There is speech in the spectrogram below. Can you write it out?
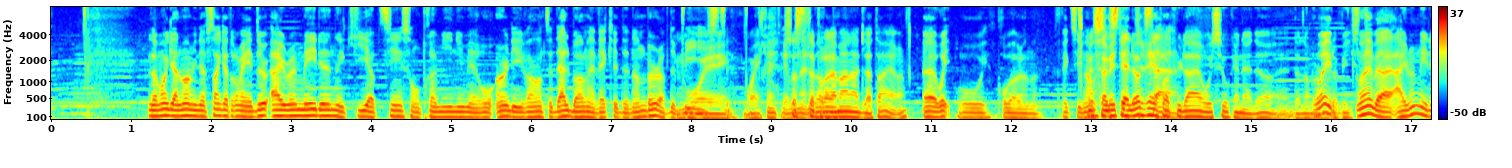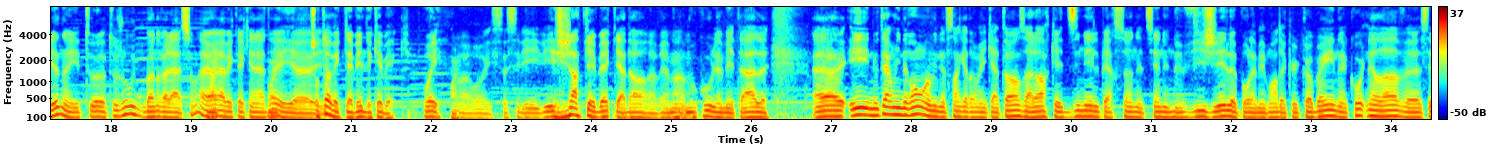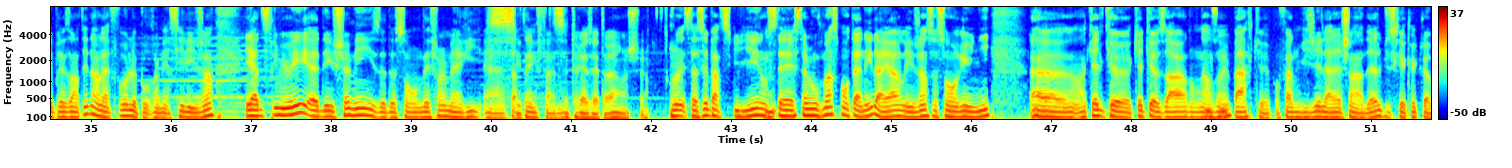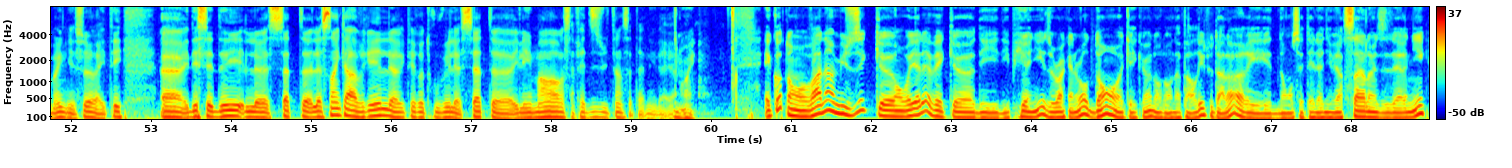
Nous avons également en 1982 Iron Maiden qui obtient son premier numéro 1 des ventes d'albums avec The Number of the Beast. Oui, oui. Très, très Ça, bon c'était probablement en Angleterre. hein? Euh, oui, oui, oui, probablement. Effectivement. Mais ça avait été là très ça- populaire aussi au Canada, euh, The Number Oui, of the Beast. ouais, ben, Iron Maiden a toujours une bonne relation d'ailleurs avec le Canada. Et, euh, Surtout avec la ville de Québec. Oui, ouais, ça, c'est les, les gens de Québec qui adorent vraiment Mhm. beaucoup le métal. Euh, et nous terminerons en 1994 alors que 10 000 personnes tiennent une vigile pour la mémoire de Kurt Cobain. Courtney Love euh, s'est présentée dans la foule pour remercier les gens et a distribué euh, des chemises de son défunt mari à certains fans. C'est très étrange, ça. Oui, c'est assez particulier. Donc, Mm. c'était un mouvement spontané. D'ailleurs, les gens se sont réunis en quelques, quelques heures donc dans Mhm. un parc euh, pour faire une vigile à la chandelle, puisque Kurt Cobain, bien sûr, a été euh, est décédé le, 7, le 5 avril, a été retrouvé le 7. euh, il est mort, ça fait 18 ans cette année, d'ailleurs. Oui. Écoute, on va aller en musique. euh, on va y aller avec euh, des, des pionniers du rock and roll, dont euh, quelqu'un dont on a parlé tout à l'heure et dont c'était l'anniversaire lundi dernier.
